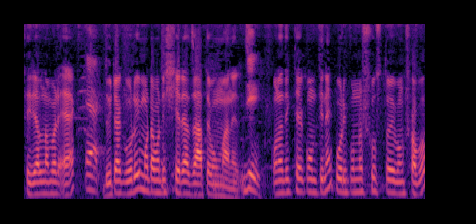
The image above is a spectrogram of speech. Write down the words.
সিরিয়াল নাম্বার এক। এক। দুইটা গরুই মোটামুটি সেরা জাত এবং মানের। জি। কোন দিক থেকে কমতি নাই পরিপূর্ণ সুস্থ এবং সবল?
